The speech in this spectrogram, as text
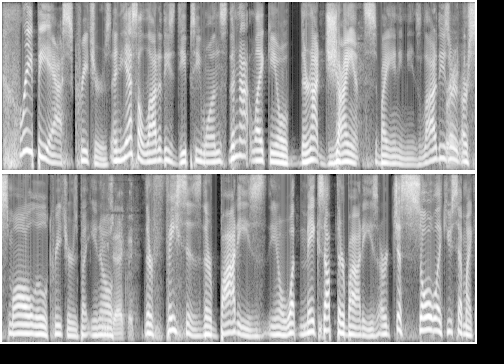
creepy ass creatures, and yes, a lot of these deep sea ones, they're not like you know, they're not giants by any means. A lot of these Right. are, are small little creatures, but you know, exactly. their faces, their bodies, you know, what makes up their bodies are just so, like you said, Mike,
